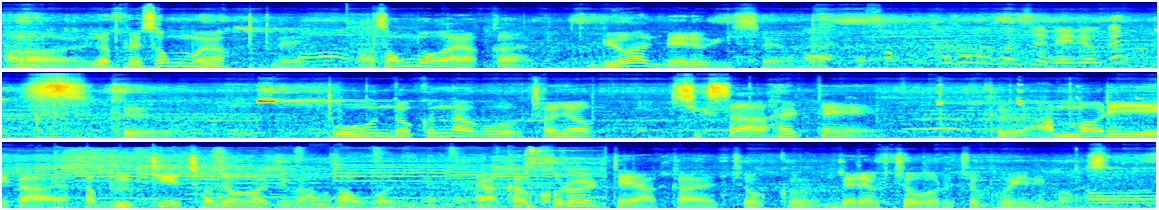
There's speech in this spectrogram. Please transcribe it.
어, 옆에 성모요. 네. 아, 성모가 약간 묘한 매력이 있어요. 약간 최성우 선수의 매력은? 그 오운동 끝나고 저녁 식사할 때 그 앞머리가 약간 물기에 젖어가지고 항상 오거든요. 약간 그럴 때 약간 조금 매력적으로 좀 보이는 것 같아요. 어,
